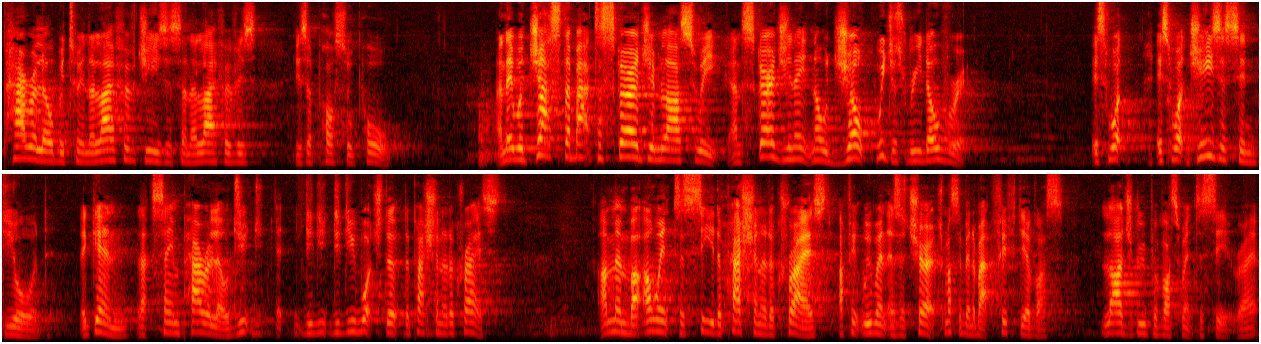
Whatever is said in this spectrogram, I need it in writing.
parallel between the life of Jesus and the life of his, his apostle Paul. And they were just about to scourge him last week. And scourging ain't no joke. We just read over it. It's what, it's what Jesus endured. Again, that same parallel. Did you, did you, did you watch the, the Passion of the Christ? I remember I went to see the Passion of the Christ. I think we went as a church. Must have been about 50 of us. Large group of us went to see it, right?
